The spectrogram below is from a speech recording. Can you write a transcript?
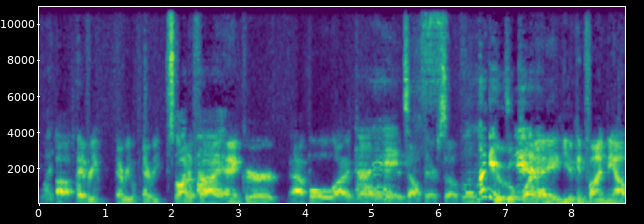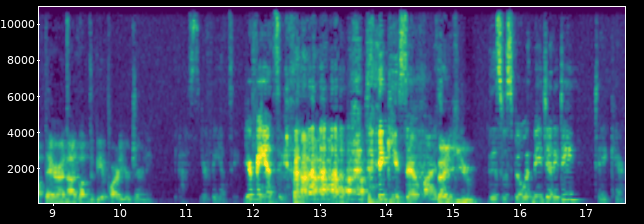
What? Uh, every every every Spotify, Spotify. Anchor, Apple, I, all of it. It's out there. So Well, look at Google you. Play, you can find me out there, and I'd love to be a part of your journey. Yes, you're fancy. You're fancy. Thank you so much. Thank you. This was Spill With Me, Jenny D. Take care.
